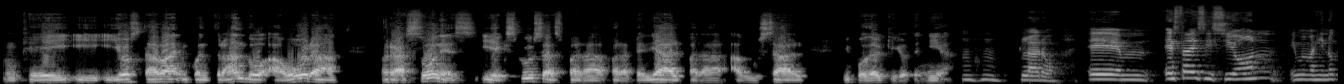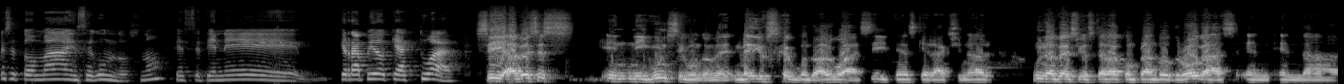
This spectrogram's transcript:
¿ok? Y, y, yo estaba encontrando ahora razones y excusas para, para pelear, para abusar mi poder que yo tenía. claro. Em, esta decisión, y me imagino que se toma en segundos, ¿no? Que se tiene que rápido que actuar. Sí, a veces en ningún segundo, medio segundo, algo así, tienes que reaccionar. Una vez yo estaba comprando drogas en, en, uh,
